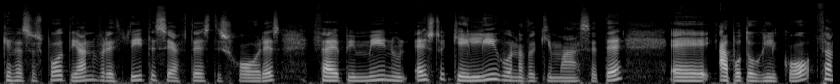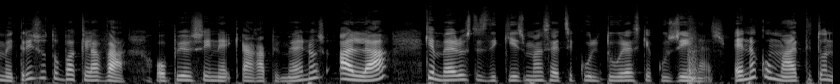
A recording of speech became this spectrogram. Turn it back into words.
και θα σας πω ότι αν βρεθείτε σε αυτές τις χώρες θα επιμείνουν έστω και λίγο να δοκιμάσετε ε, από το γλυκό θα μετρήσω τον μπακλαβά ο οποίος είναι αγαπημένος αλλά και μέρος της δικής μας έτσι κουλτούρας και κουζίνας. Ένα κομμάτι των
